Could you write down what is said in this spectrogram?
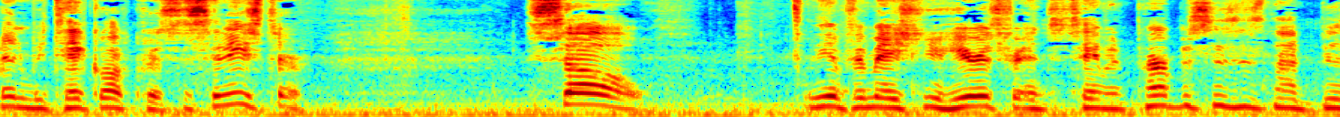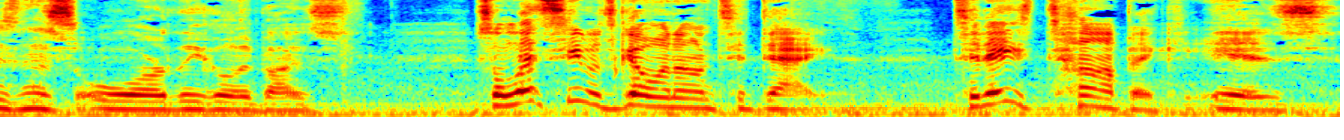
and we take off Christmas and Easter. So, the information you hear is for entertainment purposes. It's not business or legal advice. So let's see what's going on today. Today's topic is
